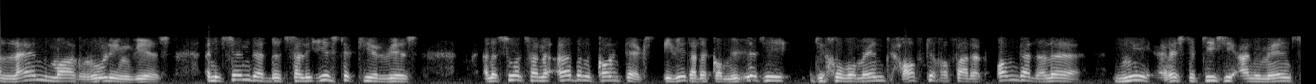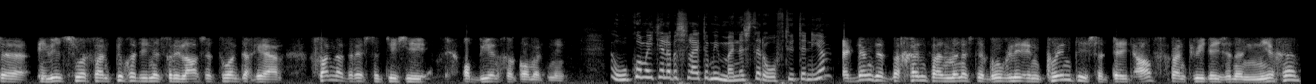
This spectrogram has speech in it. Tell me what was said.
'n landmark ruling wees. In die sin dat dit sal die eerste keer wees in 'n soort van 'n urban context, jy weet dat 'n community die hof toe gevat het omdat hulle nie restituisie aan die mense, jy weet soort van toegedien het vir die laaste 20 jaar van dat restituisie op been gekom het nie. Hoekom het julle besluit om die minister hof toe te neem? Ek dink dit begin van minister Googley en Quinty se tyd af van 2009.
